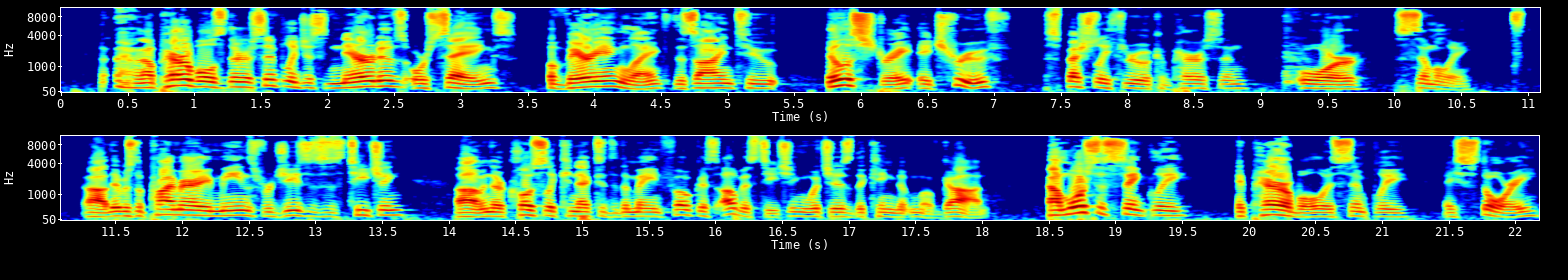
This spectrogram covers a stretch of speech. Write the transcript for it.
now, parables, they're simply just narratives or sayings of varying length designed to illustrate a truth, especially through a comparison or simile. Uh, there was the primary means for Jesus' teaching, uh, and they're closely connected to the main focus of his teaching, which is the kingdom of God. Now, more succinctly, a parable is simply a story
